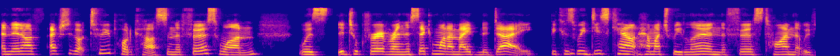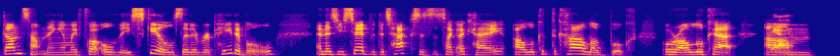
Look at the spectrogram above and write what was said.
And then I've actually got two podcasts, and the first one was it took forever and the second one i made in a day because we discount how much we learn the first time that we've done something and we've got all these skills that are repeatable and as you said with the taxes it's like okay i'll look at the car logbook or i'll look at um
